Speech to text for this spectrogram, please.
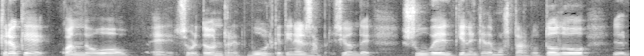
creo que cuando, eh, sobre todo en Red Bull, que tienen esa presión de suben, tienen que demostrarlo todo, eh,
